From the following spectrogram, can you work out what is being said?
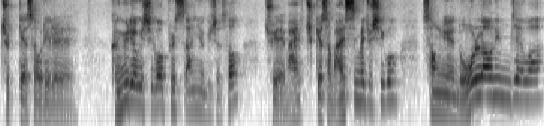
주께서 우리를 긍휼히 여기시고 불쌍히 여기셔서 주의 말 주께서 말씀해 주시고 성령의 놀라운 임재와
